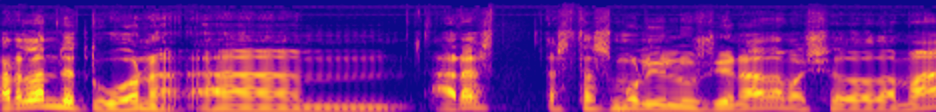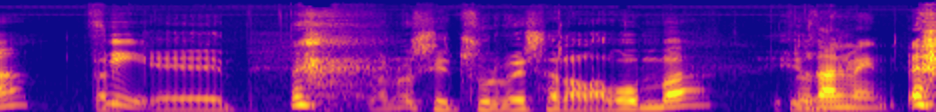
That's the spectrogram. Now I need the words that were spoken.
Parla'm de tu, Ona. Um, ara est- estàs molt il·lusionada amb això de demà, Sí. perquè, bueno, si et surt bé serà la bomba. I Totalment. La,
